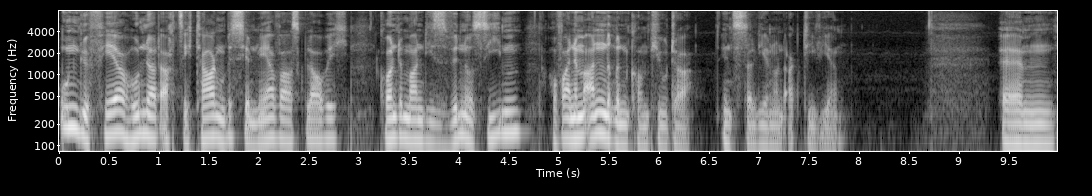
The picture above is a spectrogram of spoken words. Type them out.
ungefähr 180 Tagen, ein bisschen mehr war es glaube ich, konnte man dieses Windows 7 auf einem anderen Computer installieren und aktivieren. Ähm,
